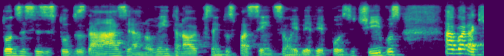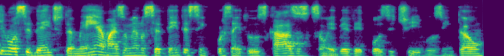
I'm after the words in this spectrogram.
Todos esses estudos da Ásia, 99% dos pacientes são EBV positivos. Agora, aqui no Ocidente também é mais ou menos 75% dos casos que são EBV positivos. Então,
